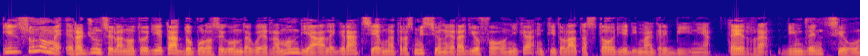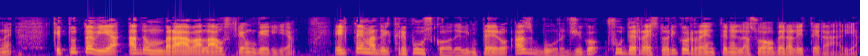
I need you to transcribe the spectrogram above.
Il suo nome raggiunse la notorietà dopo la seconda guerra mondiale grazie a una trasmissione radiofonica intitolata Storie di Magrebinia, terra d'invenzione, che tuttavia adombrava l'Austria-Ungheria e il tema del crepuscolo dell'impero asburgico fu del resto ricorrente nella sua opera letteraria,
